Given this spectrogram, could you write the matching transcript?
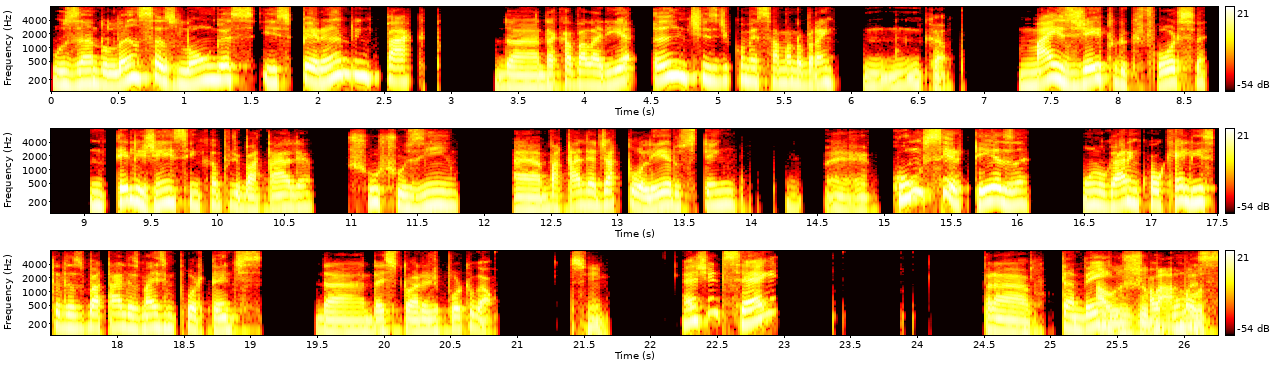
usando lanças longas e esperando o impacto da, da cavalaria antes de começar a manobrar em, em campo. Mais jeito do que força, inteligência em campo de batalha, chuchuzinho, a batalha de atoleiros tem é, com certeza um lugar em qualquer lista das batalhas mais importantes da, da história de Portugal. Sim. Aí a gente segue para também algumas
